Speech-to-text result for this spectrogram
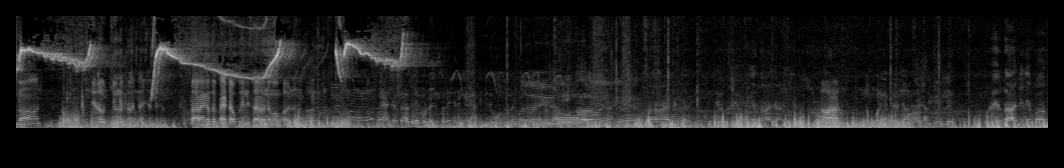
ਨਾ ਜਿਹਦਾ ਉੱਚੀ ਹੁੰਦਾ ਫਿਰ ਚੱਲ ਜਾਂਦੇ ਤਾਰਾਂ ਤਾਂ ਭੈਟਾ ਕੋਈ ਨਹੀਂ, ਸਾਰਾ ਨਵਾਂ ਫੜ ਲੈਣਾ। ਅਗਲੇ ਕੁੰਡੇ ਨੂੰ ਪਤਾ ਕਿਹੜੇ ਗਿਆ ਕਿਤੇ ਹੋਰ ਕੁੰਡੇ ਸਾਰਾ ਟੱਪਣੀਆਂ ਫਿਰ ਜਾਂਦੇ ਫੇਰ ਤਾਂ ਆ ਜਨੇ ਵਾਪਸ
